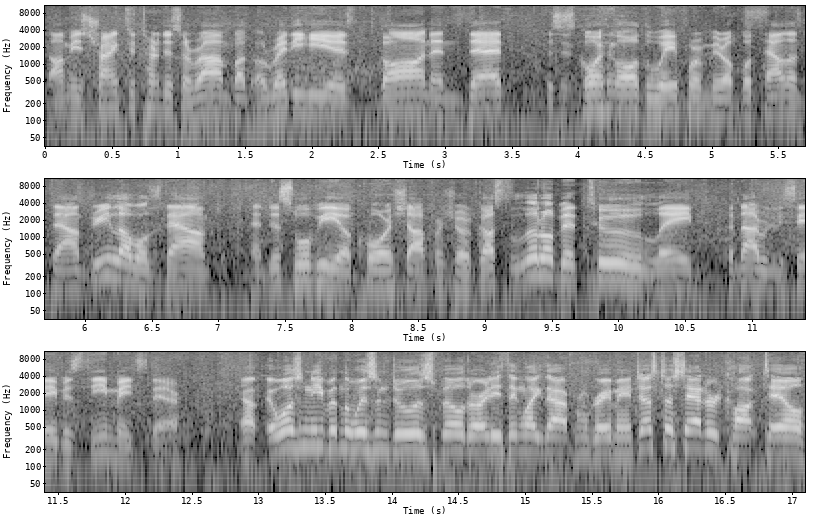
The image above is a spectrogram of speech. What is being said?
Tommy is trying to turn this around, but already he is gone and dead. This is going all the way for Miracle Talent down, three levels down. And this will be a core shot for sure. Gust a little bit too late. Could not really save his teammates there. It wasn't even the Wizened Duelist build or anything like that from Greymane, just a standard cocktail.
